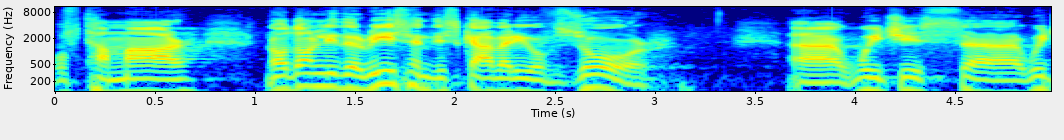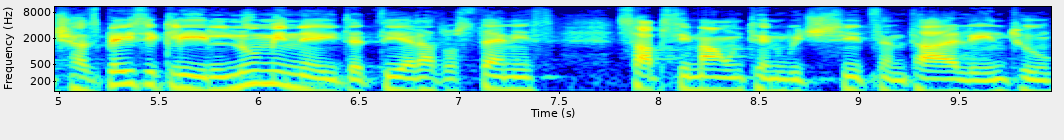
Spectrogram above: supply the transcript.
of Tamar, not only the recent discovery of Zohr, uh, which, is, uh, which has basically illuminated the Eratosthenes subsea mountain, which sits entirely into,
